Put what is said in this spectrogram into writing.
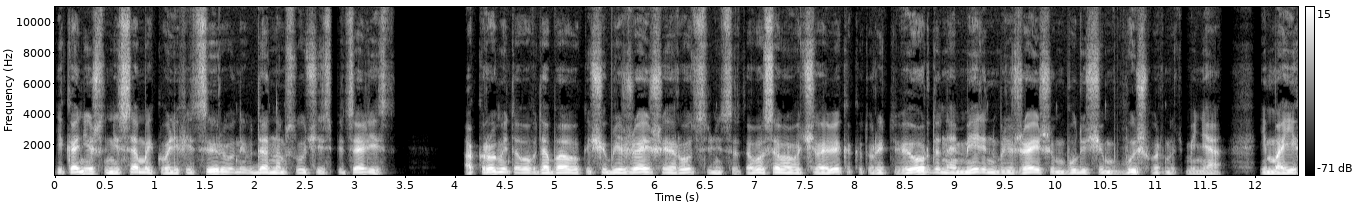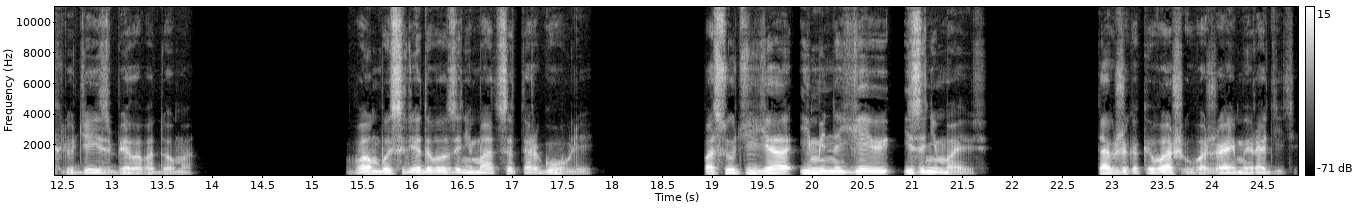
И, конечно, не самый квалифицированный в данном случае специалист. а кроме того, вдобавок, еще ближайшая родственница того самого человека, который твердо намерен в ближайшем будущем вышвырнуть меня и моих людей из Белого дома. Вам бы следовало заниматься торговлей. По сути, я именно ею и занимаюсь. Так же, как и ваш уважаемый родитель.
